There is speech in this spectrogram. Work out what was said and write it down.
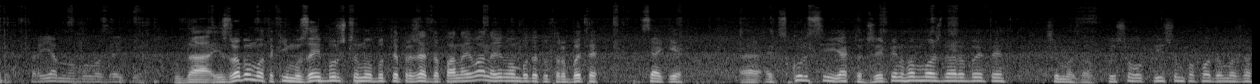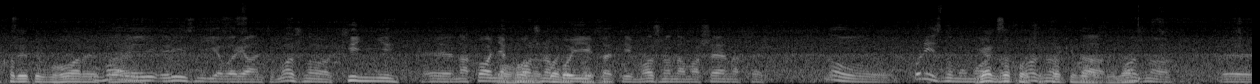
щоб приємно було зайти. Да, і зробимо такий музей бурштину. Будете приїжджати до пана Івана, він вам буде тут робити всякі е, екскурсії, як то джипінгом можна робити. Чи можна пішим, пішим походом можна ходити в гори. У правильно? морі різні є варіанти. Можна кінні е, на конях Ого, на можна конях поїхати, можна на машинах. Ну, по-різному можна. Як захочеш, можна, так і так, да? можна е,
